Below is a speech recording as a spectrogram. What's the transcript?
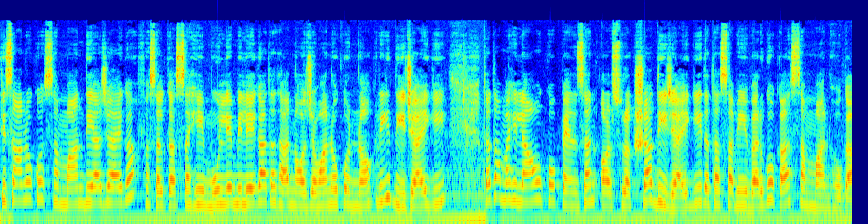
किसानों को सम्मान दिया जाएगा, फ़सल का सही मूल्य मिलेगा तथा नौजवानों को नौकरी दी जाएगी तथा महिलाओं को पेंशन और सुरक्षा दी जाएगी तथा सभी वर्गों का सम्मान होगा।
